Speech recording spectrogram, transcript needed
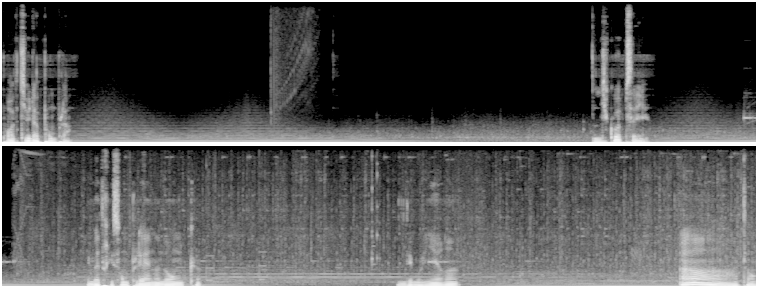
pour activer la pompe là. Hop, ça y est. Les batteries sont pleines, donc... Démolir. Ah, attends.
